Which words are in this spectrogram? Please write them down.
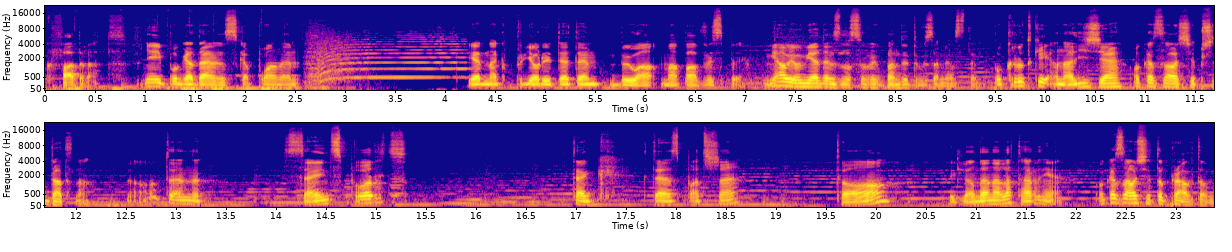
kwadrat. W niej pogadałem z kapłanem. Jednak priorytetem była mapa wyspy. Miał ją jeden z losowych bandytów za miastem. Po krótkiej analizie okazała się przydatna. No, ten Saintsport tak teraz patrzę, to wygląda na latarnię. Okazało się to prawdą.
